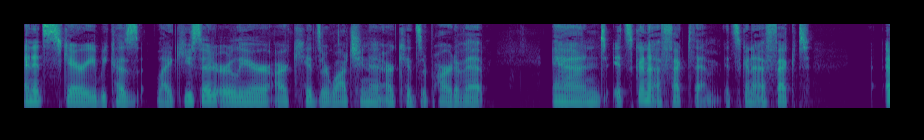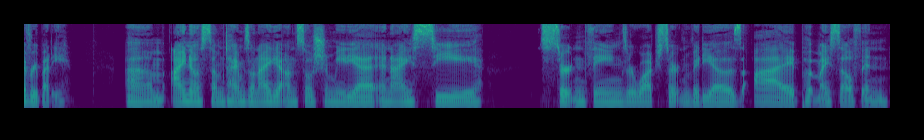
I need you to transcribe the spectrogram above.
And it's scary because, like you said earlier, our kids are watching it, our kids are part of it, and it's going to affect them. It's going to affect everybody. Um, I know sometimes when I get on social media and I see certain things or watch certain videos, I put myself in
